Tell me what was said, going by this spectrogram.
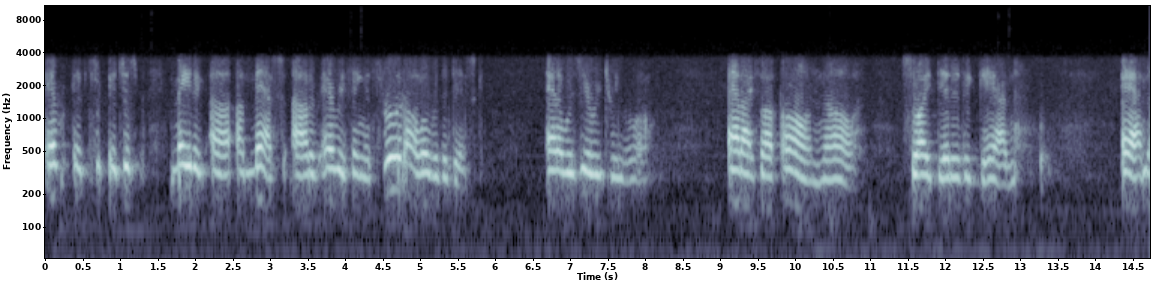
it, it just made a, a mess out of everything and threw it all over the disk. And it was irretrievable. And I thought, oh no. So I did it again. And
